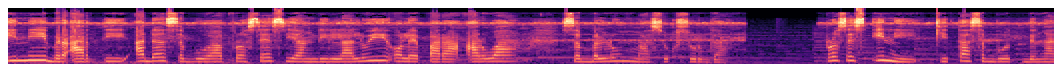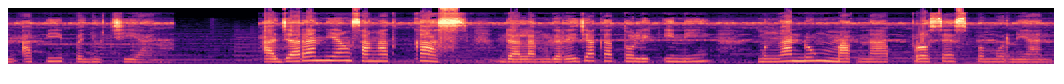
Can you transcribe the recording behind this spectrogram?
ini berarti ada sebuah proses yang dilalui oleh para arwah sebelum masuk surga. Proses ini kita sebut dengan api penyucian. Ajaran yang sangat khas dalam gereja Katolik ini mengandung makna proses pemurnian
